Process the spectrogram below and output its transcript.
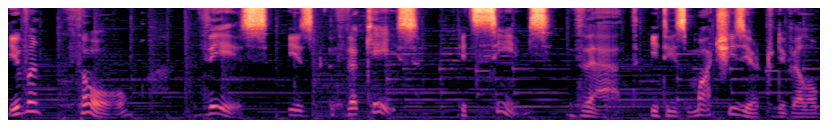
Even though this is the case, it seems that it is much easier to develop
